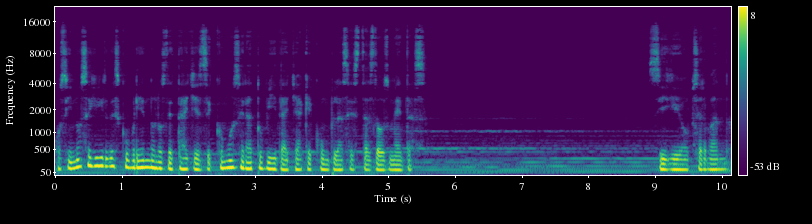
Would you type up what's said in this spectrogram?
O si no, seguir descubriendo los detalles de cómo será tu vida ya que cumplas estas dos metas. Sigue observando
